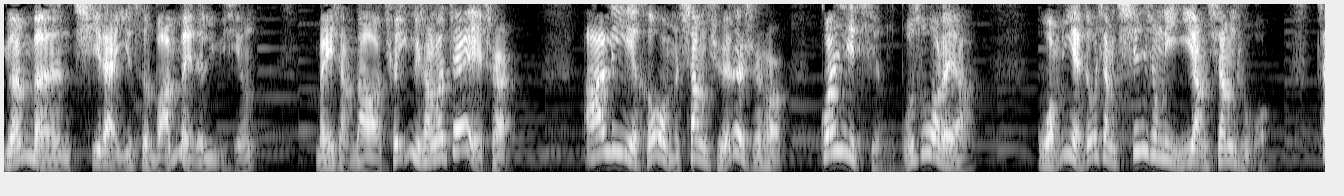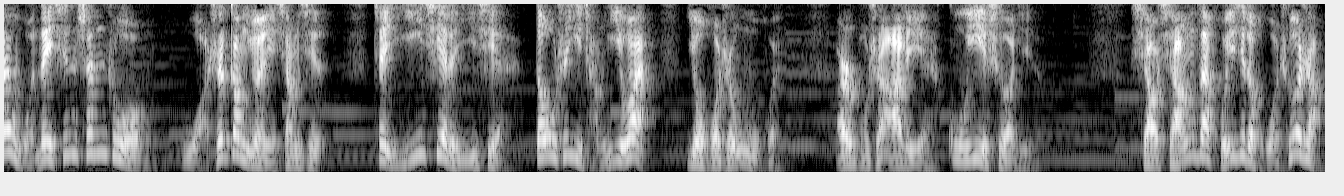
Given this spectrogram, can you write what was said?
原本期待一次完美的旅行，没想到却遇上了这事儿。阿丽和我们上学的时候关系挺不错的呀，我们也都像亲兄弟一样相处。在我内心深处，我是更愿意相信，这一切的一切都是一场意外。又或是误会，而不是阿丽故意设计的。小强在回去的火车上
